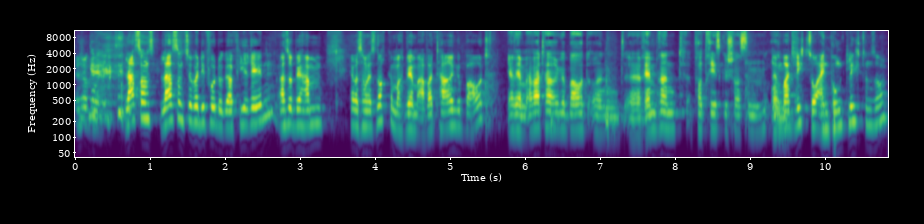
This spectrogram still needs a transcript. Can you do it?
Ist okay. lass, uns, lass uns über die Fotografie reden. Also wir haben, ja, was haben wir jetzt noch gemacht? Wir haben Avatare gebaut. Ja, wir haben Avatare gebaut und äh, Rembrandt-Porträts geschossen. Und, Rembrandt-Licht, so ein Punktlicht und so.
